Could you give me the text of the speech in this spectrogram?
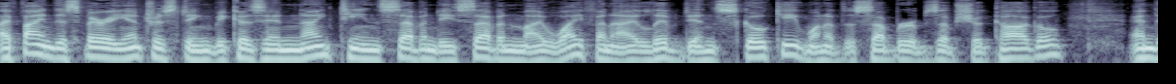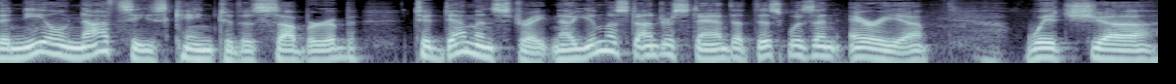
I find this very interesting because in 1977, my wife and I lived in Skokie, one of the suburbs of Chicago, and the neo Nazis came to the suburb to demonstrate. Now, you must understand that this was an area which uh,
